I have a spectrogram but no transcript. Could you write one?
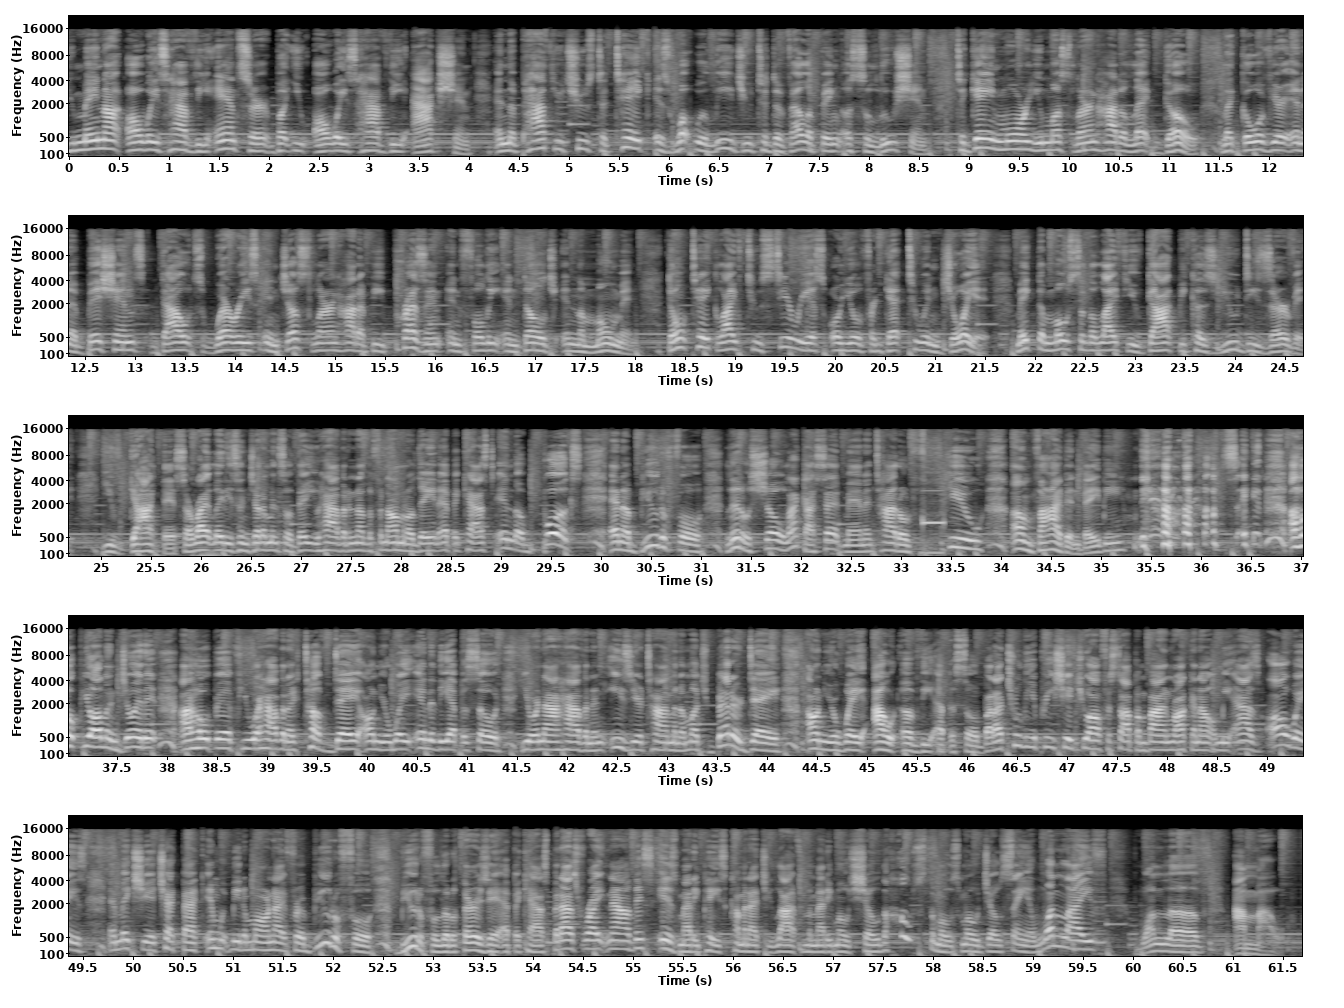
You may not always have the answer, but you always have the action. And the path you choose to take is what will lead you to developing a solution. To gain more, you must learn how to let go. Let go of your inhibitions, doubts, worries, and just learn how to be present and fully indulge in the moment. Don't take life too serious or you'll forget to enjoy it. Make the most of the life you've got because you deserve it. You've got this. All right, ladies and gentlemen, so there you have it. Another phenomenal day in Epicast in the books and a beautiful little show, like I said, man, entitled F You, I'm Vibing, baby. I'm saying? I hope you all enjoyed it. I hope if you were having a tough day on your way into the episode, you are now having an easier time and a much better day on your way out of the episode. But I truly appreciate you all for stopping by and rocking out with me as always. And make sure you check back in with me tomorrow night for a beautiful, beautiful little Thursday Epicast. But as right now, this is Matty Pace coming at you live from the Matty Mo Show, the host, the most mojo, saying one life, one love, I'm out.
